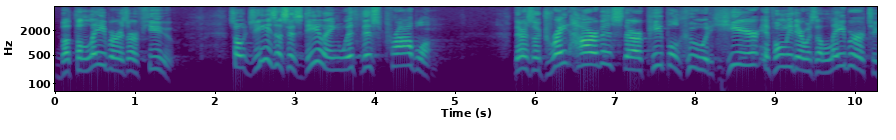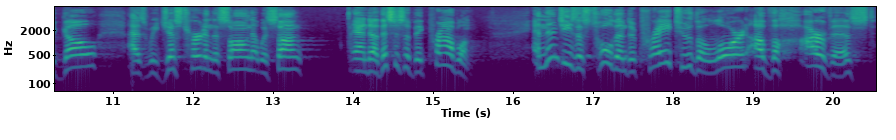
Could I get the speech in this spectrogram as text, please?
but the laborers are few. So Jesus is dealing with this problem. There's a great harvest. There are people who would hear if only there was a laborer to go, as we just heard in the song that was sung. And uh, this is a big problem. And then Jesus told them to pray to the Lord of the harvest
